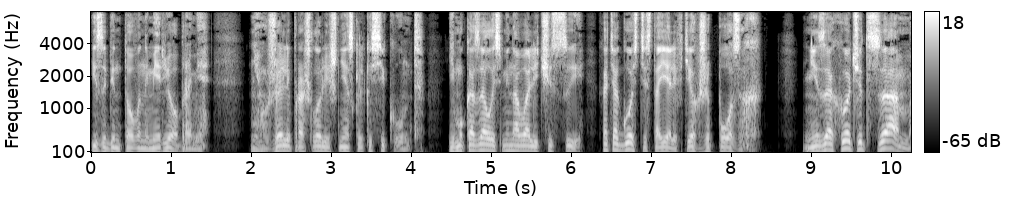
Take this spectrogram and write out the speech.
и забинтованными ребрами. Неужели прошло лишь несколько секунд? Ему казалось, миновали часы, хотя гости стояли в тех же позах. «Не захочет сам.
